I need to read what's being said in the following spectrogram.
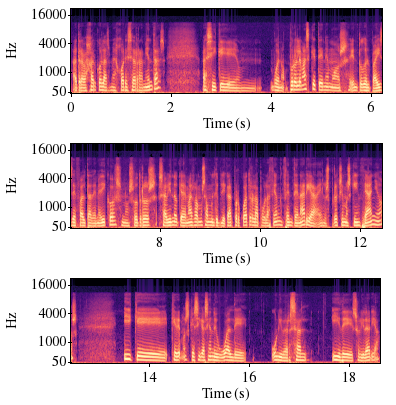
a trabajar con las mejores herramientas. Así que, mm, bueno, problemas que tenemos en todo el país de falta de médicos, nosotros sabiendo que además vamos a multiplicar por cuatro la población centenaria en los próximos 15 años y que queremos que siga siendo igual de universal y de solidaria,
